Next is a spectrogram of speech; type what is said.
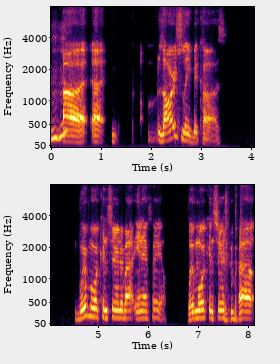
Mhm. Uh, uh, largely because we're more concerned about NFL. We're more concerned about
